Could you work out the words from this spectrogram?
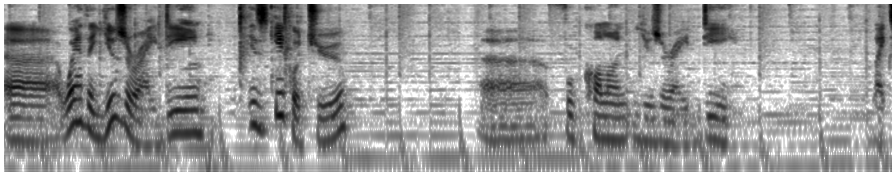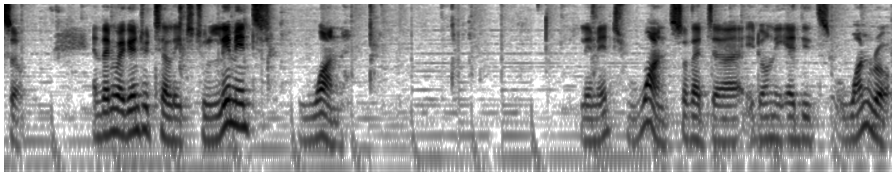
uh, where the user ID is equal to uh, full colon user ID like so. And then we're going to tell it to limit one. Limit one so that uh, it only edits one row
